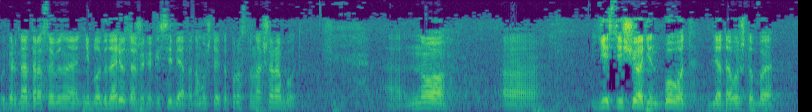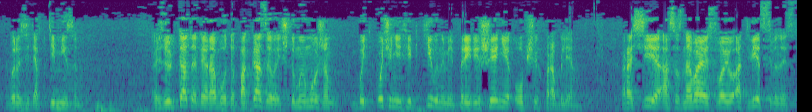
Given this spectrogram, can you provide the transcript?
Губернатор особенно не благодарю, так же, как и себя, потому что это просто наша работа. А, но э, есть еще один повод для того, чтобы выразить оптимизм. Результат этой работы показывает, что мы можем быть очень эффективными при решении общих проблем. Россия, осознавая свою ответственность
